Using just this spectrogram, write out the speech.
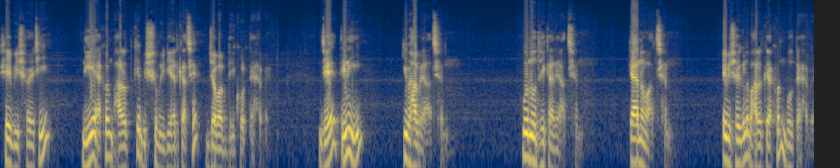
সেই বিষয়টি নিয়ে এখন ভারতকে বিশ্ব মিডিয়ার কাছে জবাবদিহি করতে হবে যে তিনি কীভাবে আছেন, কোন অধিকারে আছেন, কেন আছেন, এই বিষয়গুলো ভারতকে এখন বলতে হবে।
